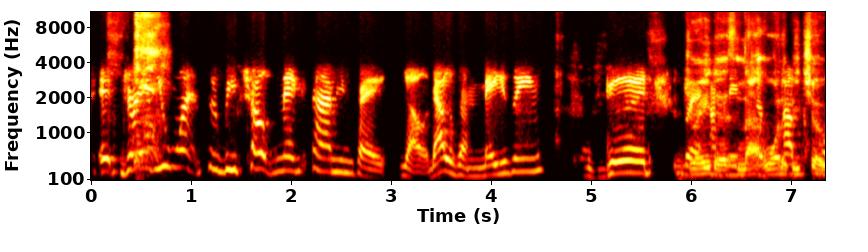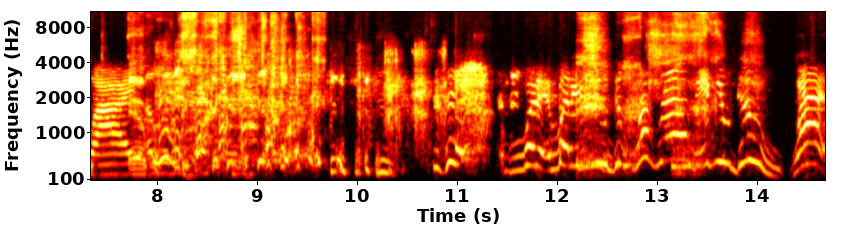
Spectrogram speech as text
If Dre, if you want to be choked next time, you say, "Yo, that was amazing. It was good." but Dre I does not want to be choked apply a ever. but but if you do, what's wrong if you do? Why?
